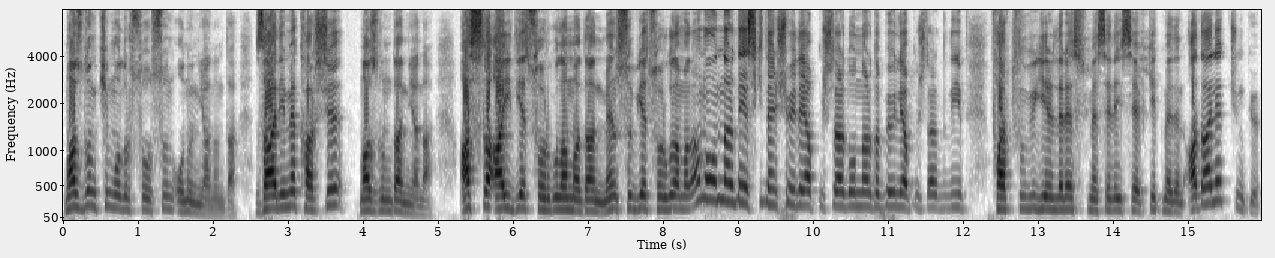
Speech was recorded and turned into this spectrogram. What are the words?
mazlum kim olursa olsun onun yanında. Zalime karşı mazlumdan yana. Asla aidiyet sorgulamadan mensubiyet sorgulamadan ama onlar da eskiden şöyle yapmışlardı onlar da böyle yapmışlardı deyip farklı bir yerlere meseleyi sevk etmeden. Adalet çünkü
